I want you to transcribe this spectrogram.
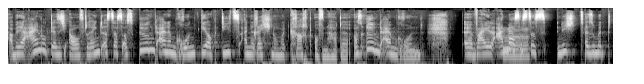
aber der Eindruck, der sich aufdrängt, ist, dass aus irgendeinem Grund Georg Dietz eine Rechnung mit Kracht offen hatte. Aus irgendeinem Grund. Äh, weil anders mhm. ist es nicht, also mit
